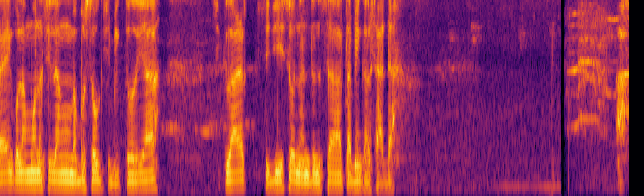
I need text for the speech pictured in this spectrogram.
tayin ko lang muna silang mabusog. Si Victoria, si Clark, si Jason nandun sa tabing kalsada. Ah.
